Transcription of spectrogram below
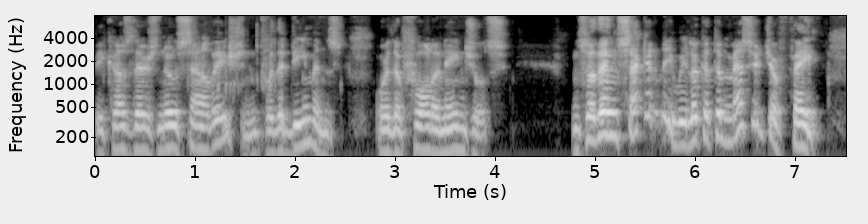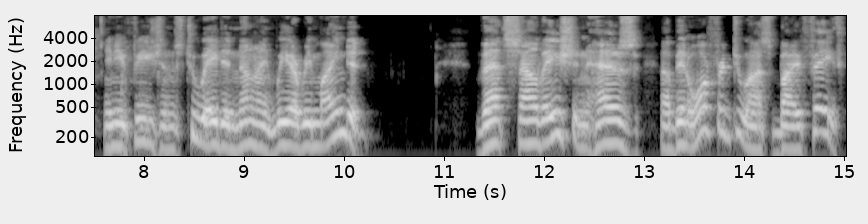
because there's no salvation for the demons or the fallen angels. And so then, secondly, we look at the message of faith in Ephesians 2 8 and 9. We are reminded that salvation has uh, been offered to us by faith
